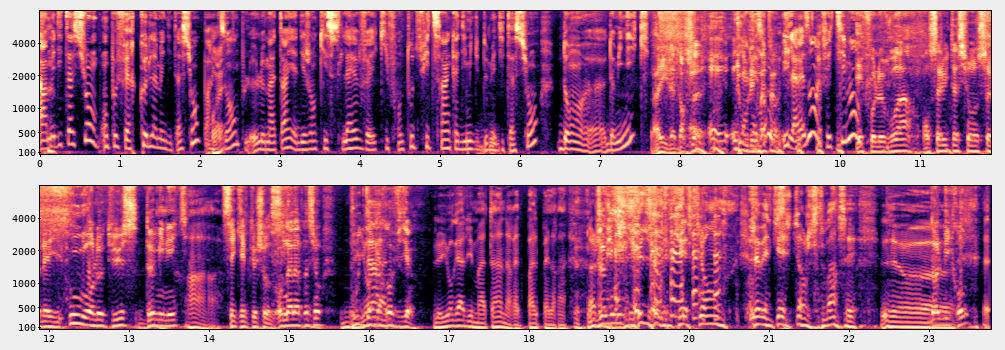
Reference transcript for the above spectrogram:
Alors, méditation, on peut faire que de la méditation, par exemple. Le matin, il y a des gens qui se lèvent et qui font tout de suite 5 à 10 minutes de méditation, dont euh, Dominique. Ah, il adore ça. Et, il, a raison, il, a raison, effectivement. Il faut le voir en salutation au soleil ou en lotus. Dominique, ah. c'est quelque chose. On a l'impression, Bouddha revient le yoga du matin n'arrête pas le pèlerin. J'avais une question, j'avais une question justement, c'est euh, dans le micro. Euh,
